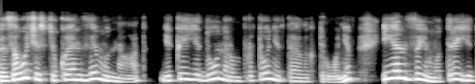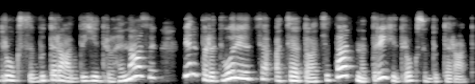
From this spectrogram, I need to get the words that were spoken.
е, за участю коензиму НАД, який є донором протонів та електронів, і ензиму 3-гідроксибутират дегідрогенази, він перетворюється ацетоацетат на 3-гідроксибутират.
